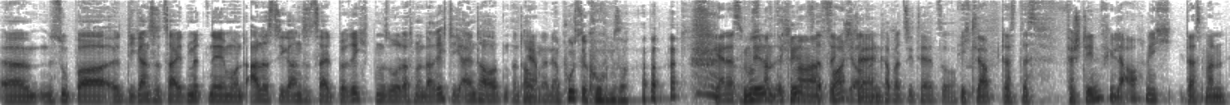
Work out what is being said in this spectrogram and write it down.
ähm, super äh, die ganze Zeit mitnehmen und alles die ganze Zeit berichten, so dass man da richtig eintaucht, eintauchen Ja. kann. Der Pustekuchen so. Ja, das muss man sich mal, mal vorstellen. Kapazität so. Ich glaube, dass das verstehen viele auch nicht, dass man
